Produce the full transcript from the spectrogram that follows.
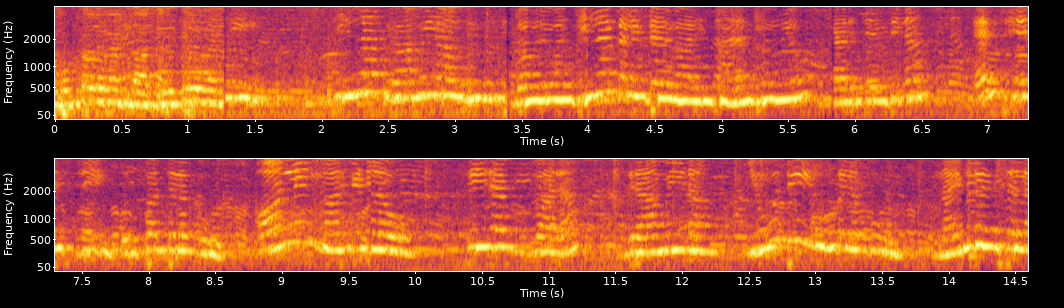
పుట్టల వెంట వెంట జిల్లా గ్రామీణాభివృద్ధి గౌరవ జిల్లా కలెక్టర్ సీడప్ ద్వారా గ్రామీణ యువతి యువకులకు నైన్ లక్షల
